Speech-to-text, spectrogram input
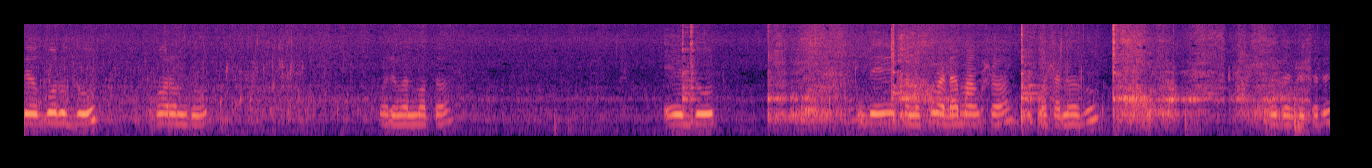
যে গরুর দুধ, গরম দুধ, পরিমাণ মতো। এই দুধ দিয়ে এখানে পুরাটা মাংস কষানো হইব। দুধের ভিতরে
